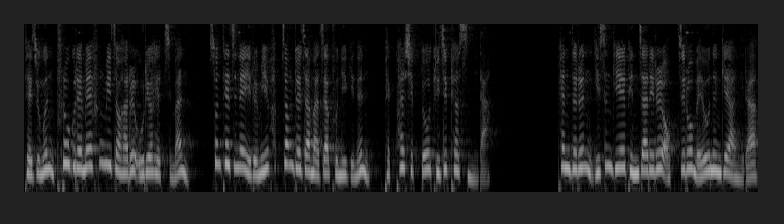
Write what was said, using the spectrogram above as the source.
대중은 프로그램의 흥미 저하를 우려했지만 손태진의 이름이 확정되자마자 분위기는 180도 뒤집혔습니다. 팬들은 이승기의 빈자리를 억지로 메우는 게 아니라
